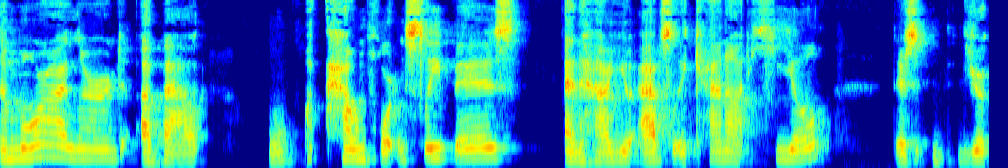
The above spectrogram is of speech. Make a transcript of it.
The more I learned about how important sleep is and how you absolutely cannot heal, there's your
